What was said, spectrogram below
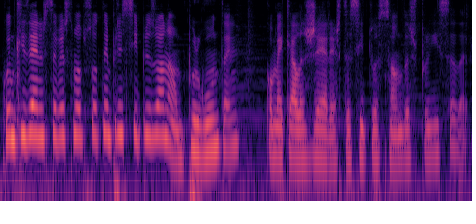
Quando quiserem saber se uma pessoa tem princípios ou não, perguntem como é que ela gera esta situação da espreguiçadeira.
